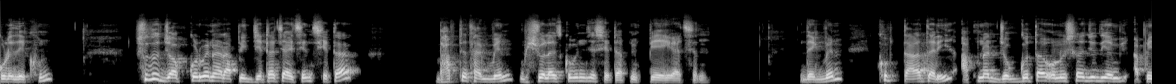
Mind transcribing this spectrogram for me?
করে দেখুন। শুধু জব করবেন আর আপনি যেটা চাইছেন সেটা ভাবতে থাকবেন ভিজুয়ালাইজ করবেন যে সেটা আপনি পেয়ে গেছেন। দেখবেন খুব তাড়াতাড়ি আপনার যোগ্যতা অনুসারে যদি আপনি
